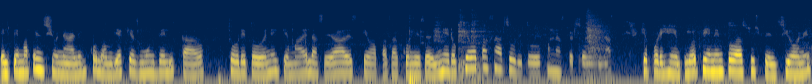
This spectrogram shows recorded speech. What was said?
El tema pensional en Colombia, que es muy delicado, sobre todo en el tema de las edades, qué va a pasar con ese dinero, qué va a pasar sobre todo con las personas que, por ejemplo, tienen todas sus pensiones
